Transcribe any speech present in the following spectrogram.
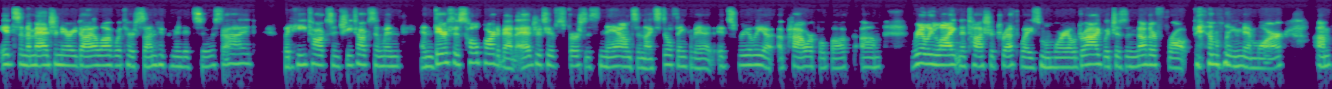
it's an imaginary dialogue with her son who committed suicide, but he talks and she talks. And when, and there's this whole part about adjectives versus nouns, and I still think of it. It's really a, a powerful book. Um, really like Natasha Trethewey's Memorial Drive, which is another fraught family memoir. Um,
